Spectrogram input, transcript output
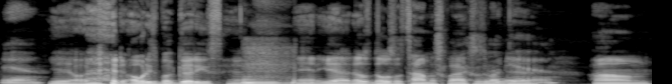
yeah. Yeah, the oldies but goodies, yeah. and yeah, those those are timeless classics right there. Um,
